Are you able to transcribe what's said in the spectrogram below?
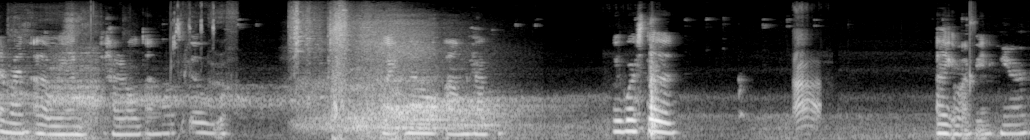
Never mind, I thought we had, had it all done. Let's go. Wait, now, um, we have... Wait, where's the... Ah. I think it might be in here.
